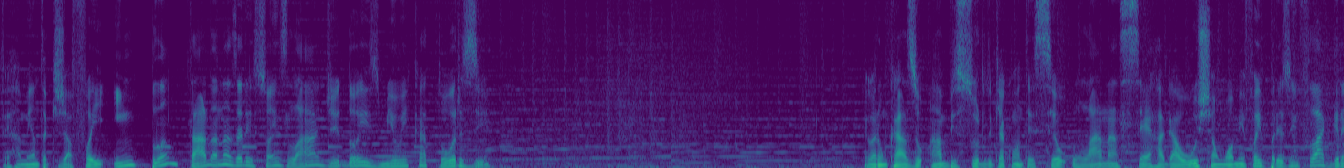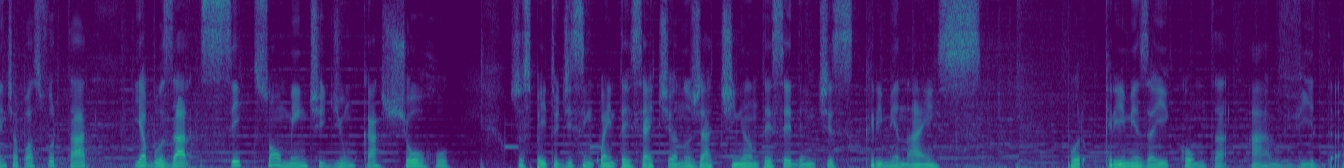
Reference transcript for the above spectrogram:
ferramenta que já foi implantada nas eleições lá de 2014. Agora, um caso absurdo que aconteceu lá na Serra Gaúcha. Um homem foi preso em flagrante após furtar e abusar sexualmente de um cachorro. O suspeito de 57 anos já tinha antecedentes criminais por crimes aí contra a vida.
